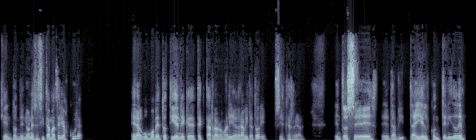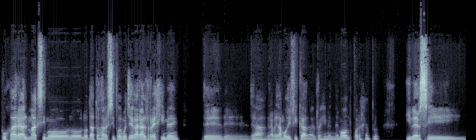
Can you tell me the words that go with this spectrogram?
que, donde no necesita materia oscura, en algún momento tiene que detectar la anomalía gravitatoria, si es que es real. Entonces, eh, David, hay el contenido de empujar al máximo lo, los datos a ver si podemos llegar al régimen de, la gravedad modificada, el régimen de Mond, por ejemplo, y ver si,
